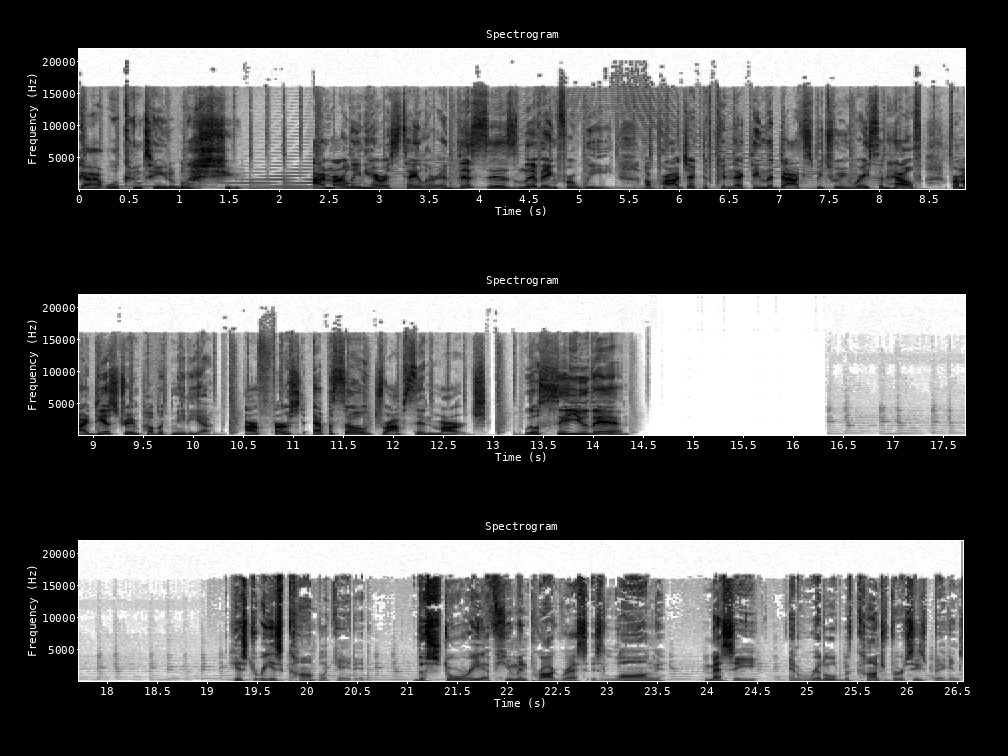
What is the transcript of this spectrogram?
God will continue to bless you. I'm Marlene Harris Taylor, and this is Living for We, a project of connecting the dots between race and health from IdeaStream Public Media. Our first episode drops in March. We'll see you then. History is complicated. The story of human progress is long, messy, and riddled with controversies big and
